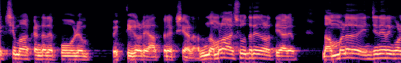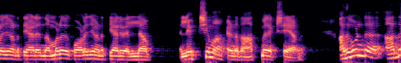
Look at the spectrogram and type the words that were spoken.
ലക്ഷ്യമാക്കേണ്ടത് എപ്പോഴും വ്യക്തികളുടെ ആത്മരക്ഷയാണ് അത് നമ്മൾ ആശുപത്രി നടത്തിയാലും നമ്മൾ എഞ്ചിനീയറിംഗ് കോളേജ് നടത്തിയാലും നമ്മൾ കോളേജ് നടത്തിയാലും എല്ലാം ലക്ഷ്യമാക്കേണ്ടത് ആത്മരക്ഷയാണ് അതുകൊണ്ട് അത്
